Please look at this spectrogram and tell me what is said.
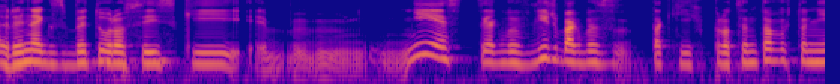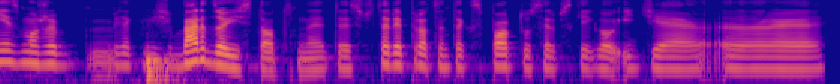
rynek zbytu rosyjski nie jest jakby w liczbach bez takich procentowych, to nie jest może jakiś bardzo istotny. To jest 4% eksportu serbskiego idzie, e,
